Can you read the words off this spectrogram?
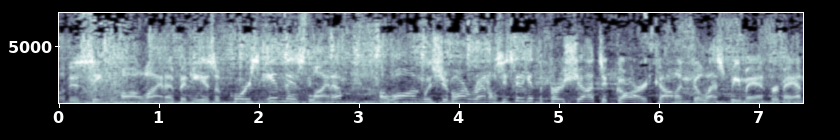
With his Seton Hall lineup, and he is, of course, in this lineup along with Shavar Reynolds. He's going to get the first shot to guard Collin Gillespie man for man.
